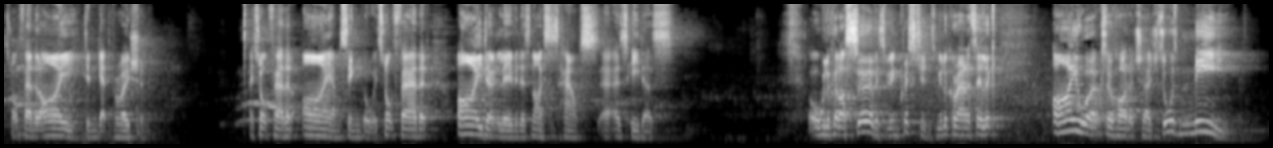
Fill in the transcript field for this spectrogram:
It's not fair that I didn't get the promotion. It's not fair that I am single. It's not fair that I don't live in as nice a house uh, as he does. Or we look at our service, we've been Christians. We look around and say, look, I work so hard at church. It's always me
